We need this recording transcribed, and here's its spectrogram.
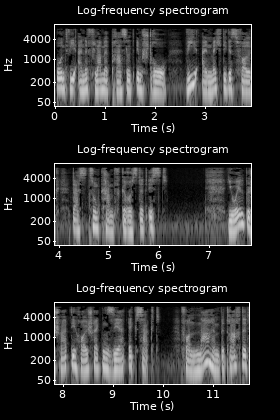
und wie eine Flamme prasselt im Stroh, wie ein mächtiges Volk, das zum Kampf gerüstet ist. Joel beschreibt die Heuschrecken sehr exakt. Von nahem betrachtet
